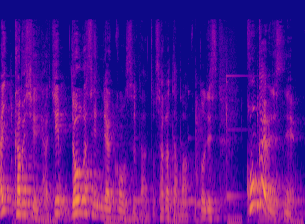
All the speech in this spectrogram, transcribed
はい、株式会社動画戦略コンサルタント坂田誠です。今回はですね、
